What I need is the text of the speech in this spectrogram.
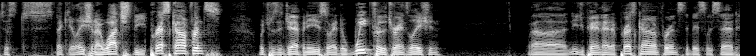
just speculation. I watched the press conference, which was in Japanese, so I had to wait for the translation. Uh, New Japan had a press conference. They basically said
